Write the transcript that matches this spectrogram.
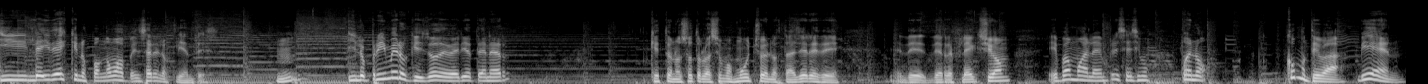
Y la idea es que nos pongamos a pensar en los clientes. Y lo primero que yo debería tener, que esto nosotros lo hacemos mucho en los talleres de, de, reflexión, eh, vamos a la empresa y decimos, bueno, ¿cómo te va? Bien.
